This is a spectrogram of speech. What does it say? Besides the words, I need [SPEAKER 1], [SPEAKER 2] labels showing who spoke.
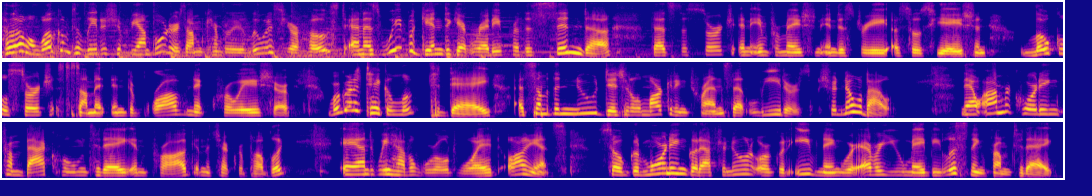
[SPEAKER 1] Hello and welcome to Leadership Beyond Borders. I'm Kimberly Lewis, your host. And as we begin to get ready for the SINDA, that's the Search and Information Industry Association Local Search Summit in Dubrovnik, Croatia, we're going to take a look today at some of the new digital marketing trends that leaders should know about. Now, I'm recording from back home today in Prague, in the Czech Republic, and we have a worldwide audience. So, good morning, good afternoon, or good evening, wherever you may be listening from today.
